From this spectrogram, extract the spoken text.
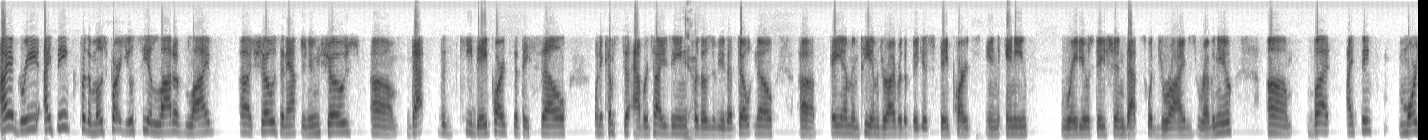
I agree. I think for the most part, you'll see a lot of live uh, shows and afternoon shows. Um, that the key day parts that they sell when it comes to advertising. Yeah. For those of you that don't know, uh, AM and PM drive are the biggest day parts in any radio station. That's what drives revenue. Um, but I think more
